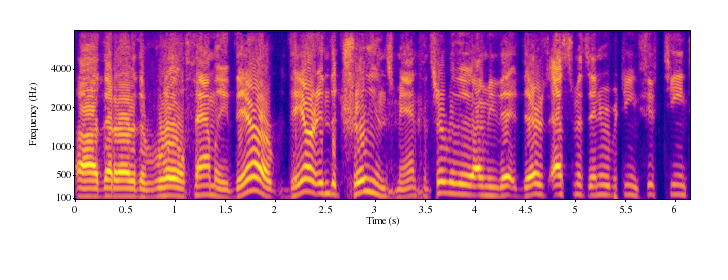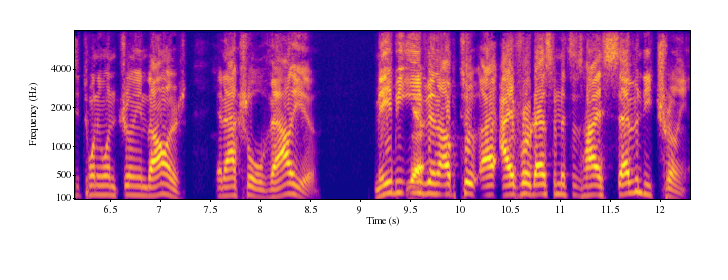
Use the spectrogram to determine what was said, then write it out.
uh, that are the royal family, they are they are in the trillions, man. Conservatively, I mean, they, there's estimates anywhere between fifteen to twenty one trillion dollars in actual value, maybe yeah. even up to I, I've heard estimates as high as seventy trillion.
